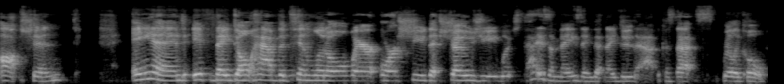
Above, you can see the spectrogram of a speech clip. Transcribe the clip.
option, and if they don't have the Ten Little wear or shoe that shows you, which that is amazing that they do that because that's really cool.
